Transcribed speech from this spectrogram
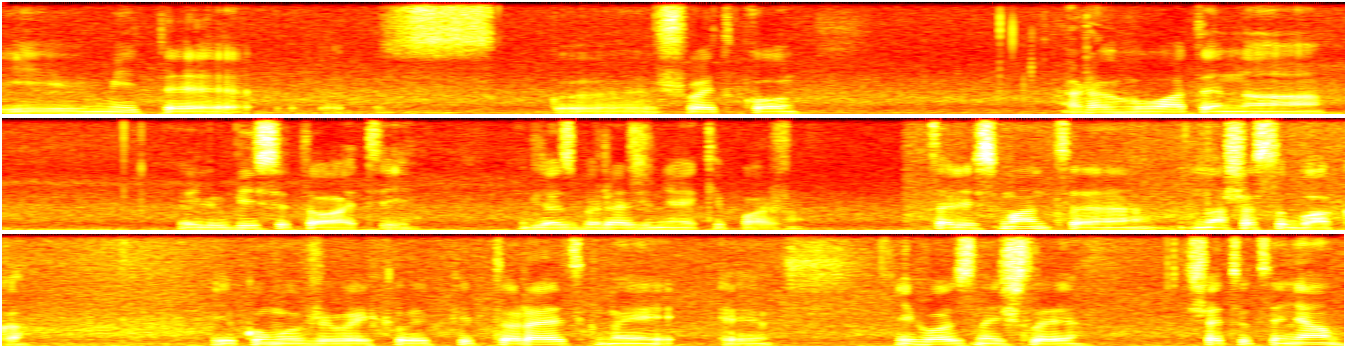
і вміти е, е, швидко реагувати на любі ситуації для збереження екіпажу. Талісман це наша собака, яку ми вже виїхали під Торецьк. Ми його знайшли ще цуценям,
